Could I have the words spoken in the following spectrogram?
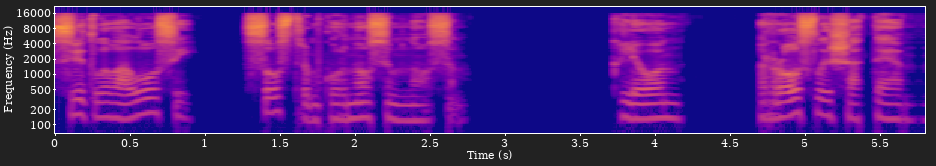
светловолосый, с острым курносым носом. Клен, рослый шатен,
